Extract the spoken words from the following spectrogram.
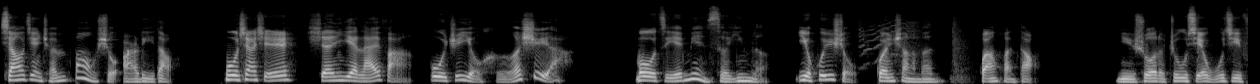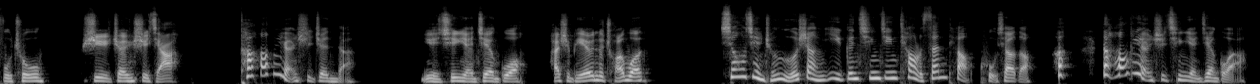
萧建成抱手而立道。木相时深夜来访，不知有何事啊？木子爷面色阴冷，一挥手关上了门，缓缓道：“你说的朱邪无忌复出是真是假？”“当然是真的。”“你亲眼见过还是别人的传闻？”萧建成额上一根青筋跳了三跳，苦笑道：“哈，当然是亲眼见过啊！”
